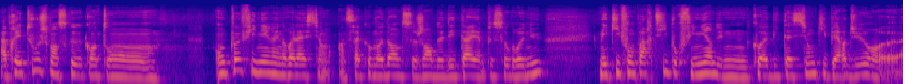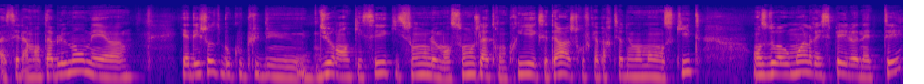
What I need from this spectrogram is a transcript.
Après tout, je pense que quand on, on peut finir une relation en s'accommodant de ce genre de détails un peu saugrenus, mais qui font partie pour finir d'une cohabitation qui perdure euh, assez lamentablement. Mais euh, il y a des choses beaucoup plus dures à encaisser qui sont le mensonge, la tromperie, etc. Je trouve qu'à partir du moment où on se quitte, on se doit au moins le respect et l'honnêteté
